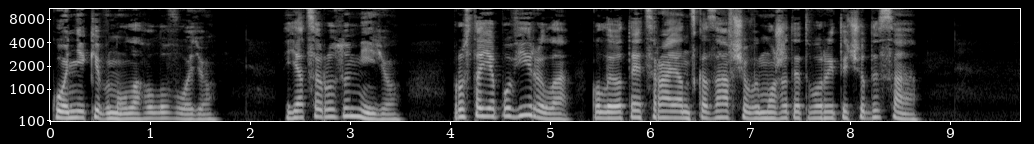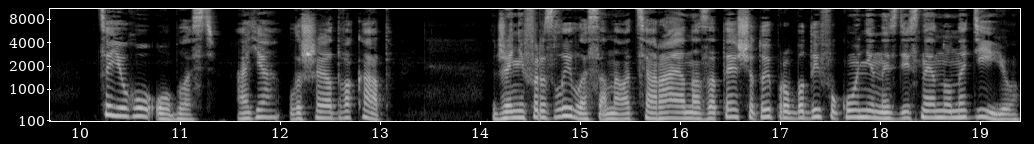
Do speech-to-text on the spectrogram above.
Конні кивнула головою. Я це розумію. Просто я повірила, коли отець Райан сказав, що ви можете творити чудеса. Це його область, а я лише адвокат. Дженніфер злилася на отця Райана за те, що той пробудив у коні нездійсненну надію.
